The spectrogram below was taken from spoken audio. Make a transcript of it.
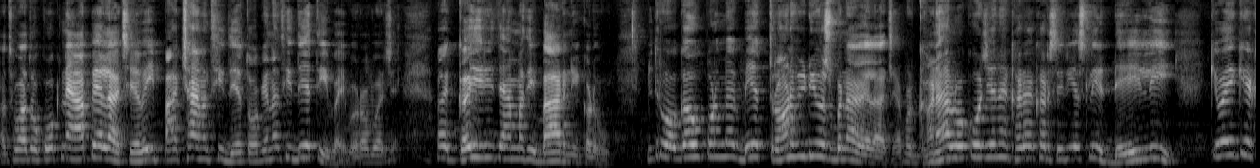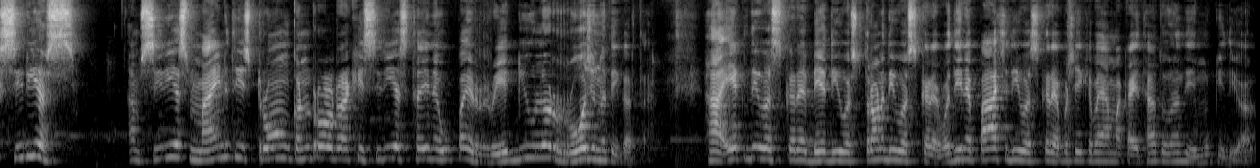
અથવા તો કોકને આપેલા છે, હવે એ પાછા નથી દેતો કે નથી દેતી ભાઈ, બરોબર છે? હવે કઈ રીતે આમાંથી બહાર નીકળવું? મિત્રો, અગાઉ પણ મેં બે, ત્રણ વિડીયોઝ બનાવેલા છે, પણ ઘણા લોકો છે ને ખરેખર સિરિયસલી ડેઇલી કહેવાય કે એક સિરિયસ આમ સિરિયસ માઇન્ડથી સ્ટ્રોંગ કંટ્રોલ રાખી સિરિયસ થઈને ઉપાય રેગ્યુલર રોજ નથી કરતા. હા, એક દિવસ કરે, બે દિવસ, ત્રણ દિવસ કરે, વધીને પાંચ દિવસ કરે, પછી કે ભાઈ આમાં કાંઈ થતું નથી મૂકી દો હાલો.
